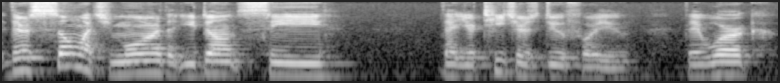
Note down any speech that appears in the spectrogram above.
there's so much more that you don't see that your teachers do for you. They work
